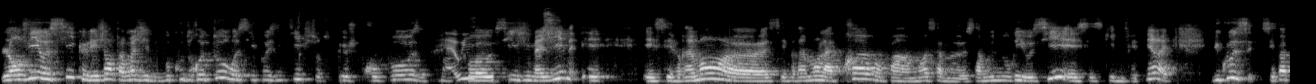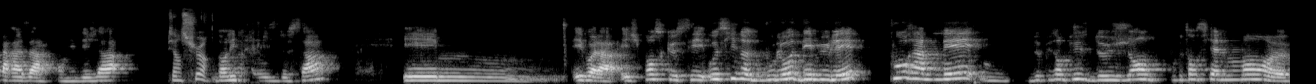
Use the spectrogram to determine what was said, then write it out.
l'envie aussi que les gens, enfin moi j'ai beaucoup de retours aussi positifs sur ce que je propose, bah oui. toi aussi j'imagine, et, et c'est vraiment, euh, c'est vraiment la preuve. Enfin moi ça me, ça me nourrit aussi et c'est ce qui me fait tenir. Et, du coup c'est pas par hasard, on est déjà bien sûr dans les prémices de ça. Et, et voilà. Et je pense que c'est aussi notre boulot d'émuler pour amener de plus en plus de gens potentiellement euh,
